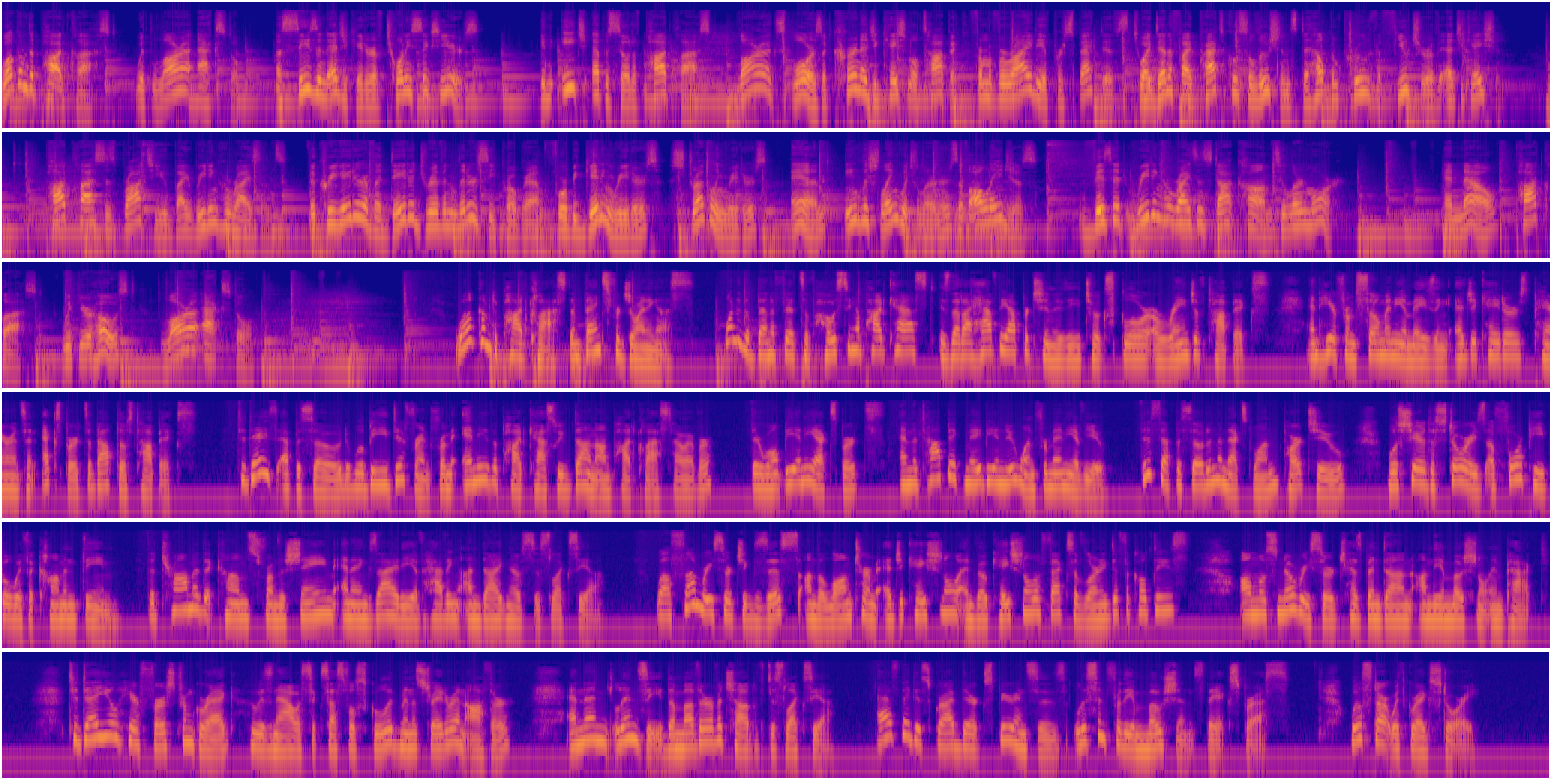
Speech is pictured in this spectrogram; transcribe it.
Welcome to Podclass with Laura Axtell, a seasoned educator of 26 years. In each episode of Podclass, Laura explores a current educational topic from a variety of perspectives to identify practical solutions to help improve the future of education. Podclass is brought to you by Reading Horizons, the creator of a data driven literacy program for beginning readers, struggling readers, and English language learners of all ages. Visit readinghorizons.com to learn more. And now, Podclass with your host, Laura Axtell. Welcome to Podclass, and thanks for joining us. One of the benefits of hosting a podcast is that I have the opportunity to explore a range of topics and hear from so many amazing educators, parents, and experts about those topics. Today's episode will be different from any of the podcasts we've done on Podclass, however. There won't be any experts, and the topic may be a new one for many of you. This episode and the next one, part two, will share the stories of four people with a common theme the trauma that comes from the shame and anxiety of having undiagnosed dyslexia. While some research exists on the long term educational and vocational effects of learning difficulties, almost no research has been done on the emotional impact. Today, you'll hear first from Greg, who is now a successful school administrator and author, and then Lindsay, the mother of a child with dyslexia. As they describe their experiences, listen for the emotions they express. We'll start with Greg's story.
